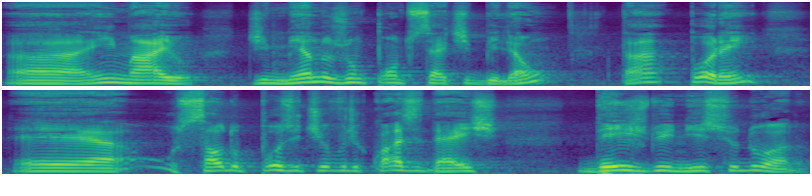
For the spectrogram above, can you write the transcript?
uh, em maio de menos 1,7 bilhão, tá? porém, é, o saldo positivo de quase 10 desde o início do ano.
